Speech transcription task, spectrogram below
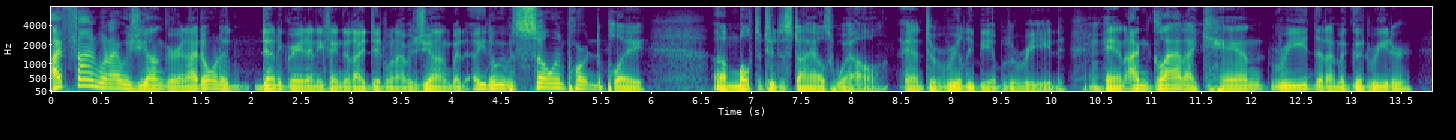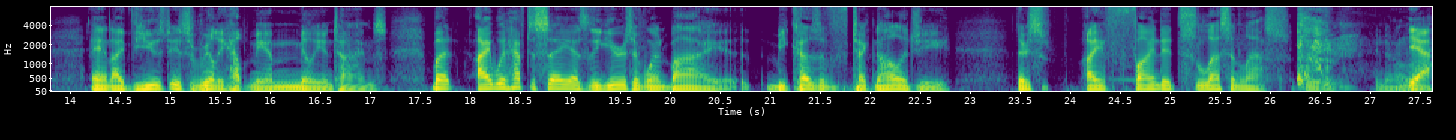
I found when I was younger, and I don't want to denigrate anything that I did when I was young, but uh, you know, it was so important to play a multitude of styles well and to really be able to read. Mm. And I'm glad I can read, that I'm a good reader. And I've used it's really helped me a million times. But I would have to say, as the years have went by, because of technology, there's I find it's less and less reading, you know. yeah.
